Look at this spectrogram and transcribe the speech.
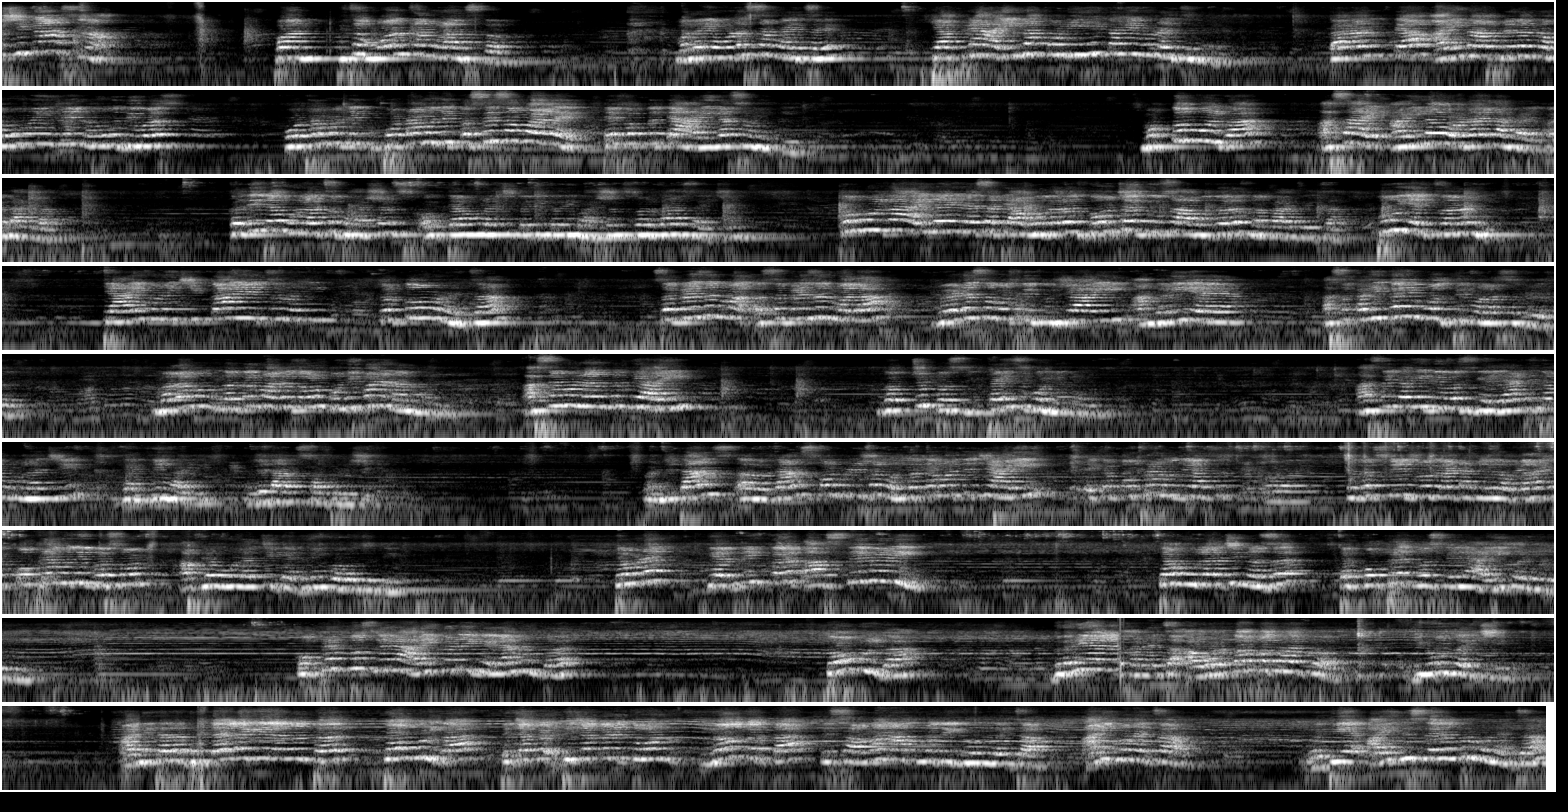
कशी का असणार पण तिचं मन चांगलं असतं. मला एवढंच सांगायचंय की आपल्या आईला कोणीही काही म्हणायचं नाही. कारण त्या आईनं आपल्याला नऊ महिने नऊ दिवस पोटामध्ये पोटामध्ये कसे सांभाळले ते फक्त त्या आईलाच माहिती. मग तो मुलगा असा आई- आईला ओरडायला लागायला मला माझ्याजवळ कोणी पण येणार नाही. असे म्हणल्यानंतर ती आई गपचूप बसली. काहीच बोलली नाही. असे काही दिवस गेले आणि त्या मुलाची गॅदरिंग झाली. म्हणजे डान्स कॉम्पिटिशन म्हणजे डान्स डान्स कॉम्पिटिशन होतं तेव्हा त्याची आई एका कोपऱ्यामध्ये असं सगळं स्टेज वगैरे टाकलेलं होता एका कोपऱ्यामध्ये बसून आपल्या मुलाची गॅदरिंग करत होती. कोपऱ्यात बसलेल्या आईकडे गेली. कोपऱ्यात बसलेल्या आईकडे गेल्यानंतर तो मुलगा घरी आल्या खाण्याचा आवडता पदार्थ घेऊन जायची. आणि त्याला भेटायला गेल्यानंतर तो मुलगा त्याच्याकडे तिच्याकडे तोंड न करता ते सामान आतमध्ये घेऊन जायचा. आणि म्हणायचा ती आई दिसल्यानंतर म्हणायचा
